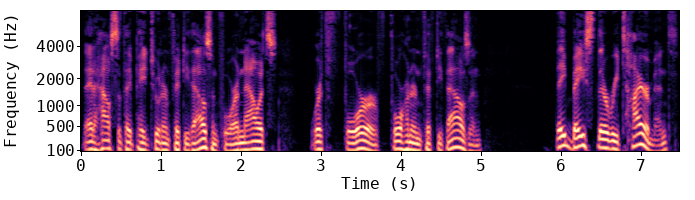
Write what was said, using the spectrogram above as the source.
They had a house that they paid 250,000 for and now it's worth four or 450,000. They based their retirement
